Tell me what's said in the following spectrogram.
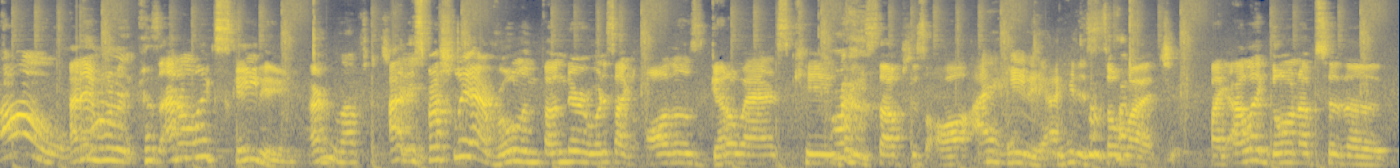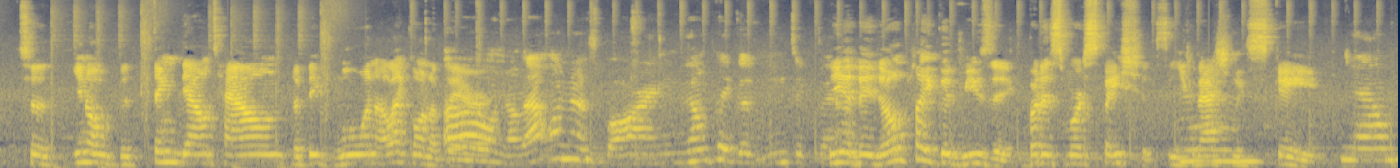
Oh, I didn't want to because I don't like skating. I I, love to I, skate. especially at Rolling Thunder when it's like all those ghetto ass kids and stuff. Just all I hate it. I hate it so much. Like I like going up to the to you know the thing downtown, the big blue one. I like going up there. Oh no, that one is boring. They don't play good music there. Yeah, they don't play good music, but it's more spacious and you can Mm. actually skate. yeah.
